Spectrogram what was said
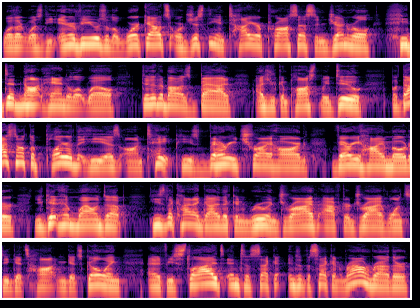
whether it was the interviews or the workouts or just the entire process in general. He did not handle it well, did it about as bad as you can possibly do. But that's not the player that he is on tape. He's very try hard, very high motor. You get him wound up. He's the kind of guy that can ruin drive after drive once he gets hot and gets going. And if he slides into second into the second round rather,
